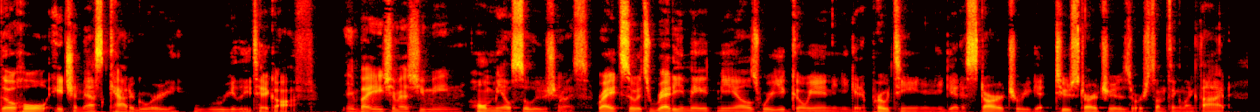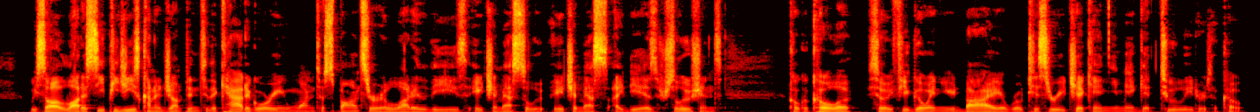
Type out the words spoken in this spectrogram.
the whole HMS category really take off. And by HMS, you mean home meal solutions, right. So it's ready-made meals where you go in and you get a protein and you get a starch or you get two starches or something like that. We saw a lot of CPGs kind of jump into the category and want to sponsor a lot of these HMS solu- HMS ideas or solutions. Coca-Cola. So if you go in, you'd buy a rotisserie chicken, you may get two liters of Coke.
